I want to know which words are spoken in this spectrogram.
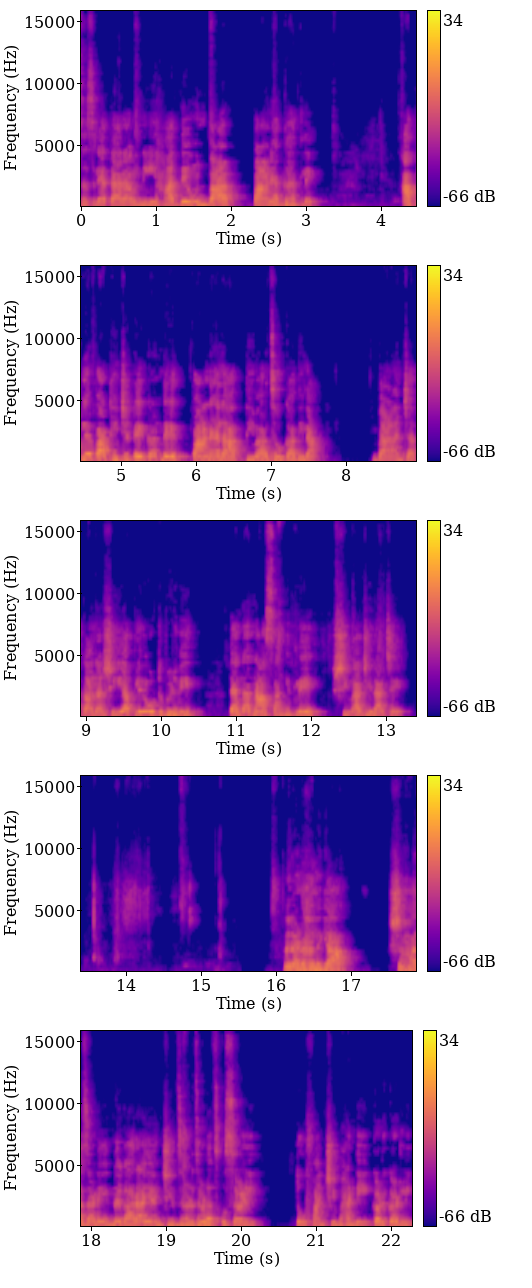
सजल्या तारांनी हात देऊन बाळ पाण्यात घातले. आपल्या पाठीचे टेकण देत पाण्याला तिवार झोका दिला. बाळांच्या कानाशी आपले ओठ भिडवीत त्यांना नाव सांगितले शिवाजीराजे. रणहलग्या शहाजणे नगारा यांची झडझडच उसळली. तोफांची भांडी कडकडली.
